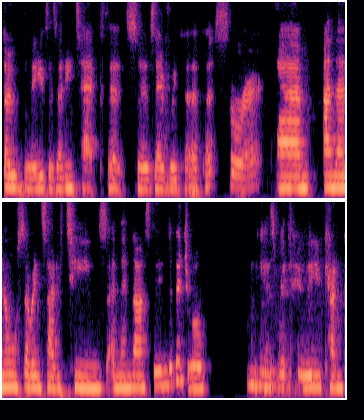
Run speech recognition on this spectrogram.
don't believe there's any tech that serves every purpose. Correct. Um, and then also inside of teams and then down to the individual because mm-hmm. with Huler you can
